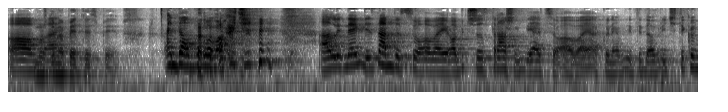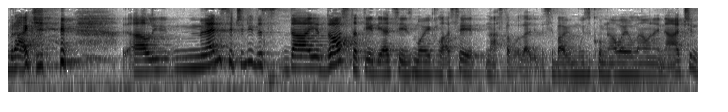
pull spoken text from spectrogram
Ovaj, Možda ima PTSP. da, vrlo moguće ali negdje znam da su ovaj, obično strašno djecu, ovaj, ako ne budete dobri, ćete kod brake. ali meni se čini da, da je dosta te djece iz moje klase nastalo dalje da se bavi muzikom na ovaj ili na onaj način,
